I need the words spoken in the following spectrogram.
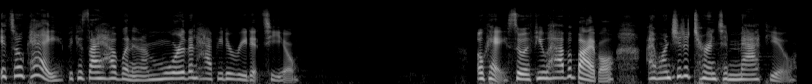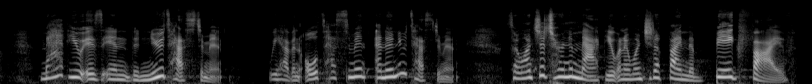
it's okay, because I have one, and I'm more than happy to read it to you. Okay, so if you have a Bible, I want you to turn to Matthew. Matthew is in the New Testament. We have an Old Testament and a New Testament. So I want you to turn to Matthew and I want you to find the big five.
